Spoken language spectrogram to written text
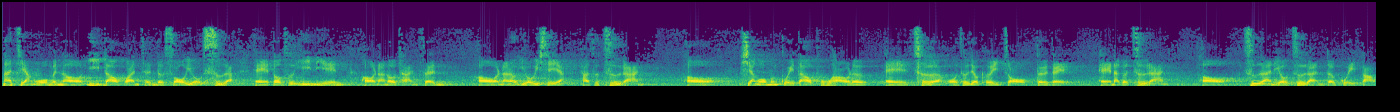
那讲我们哦遇到凡尘的所有事啊，哎，都是因缘哦，然后产生哦，然后有一些啊，它是自然哦，像我们轨道铺好了，哎，车啊，火车就可以走，对不对？哎，那个自然哦，自然有自然的轨道。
